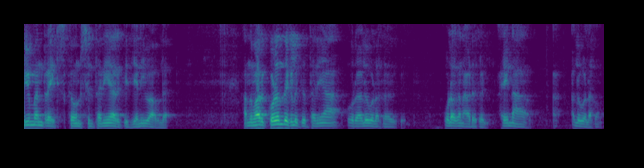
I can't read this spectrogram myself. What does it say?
ஹியூமன் ரைட்ஸ் கவுன்சில் தனியாக இருக்குது ஜெனீவாவில். அந்த மாதிரி குழந்தைகளுக்கு தனியாக ஒரு அலுவலகம் இருக்குது உலக நாடுகள் ஐநா அ- அலுவலகம்.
